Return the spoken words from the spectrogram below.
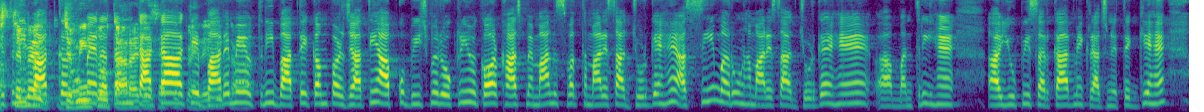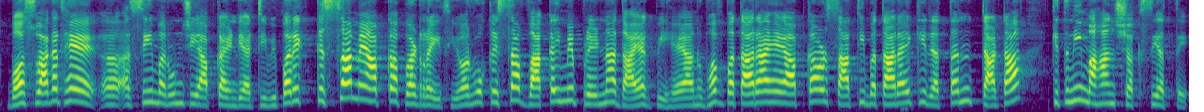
जितनी बात करूँ मैं रतन टाटा के बारे में उतनी बातें कम पड़ जाती हैं आपको बीच में रोक रही हूँ एक और खास मेहमान इस वक्त हमारे साथ जुड़ गए हैं। असीम अरुण हमारे साथ जुड़ गए हैं मंत्री हैं यूपी सरकार में एक राजनीतिज्ञ हैं। बहुत स्वागत है असीम अरुण जी आपका इंडिया टीवी पर। एक किस्सा मैं आपका पढ़ रही थी और वो किस्सा वाकई में प्रेरणादायक भी है। अनुभव बता रहा है आपका और साथ ही बता रहा है कि रतन टाटा कितनी महान शख्सियत थे।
